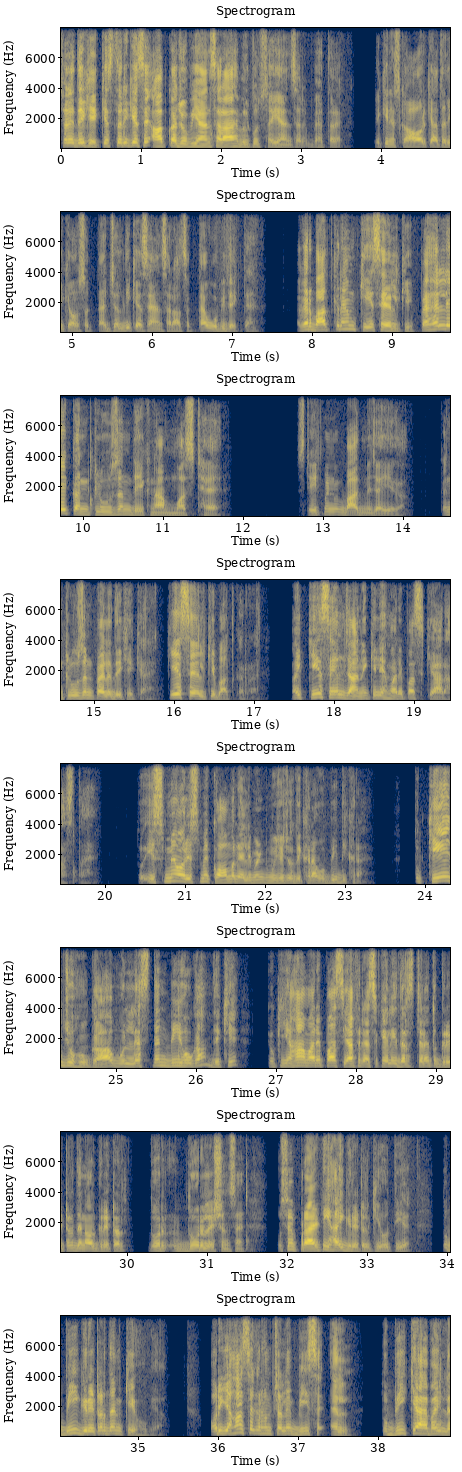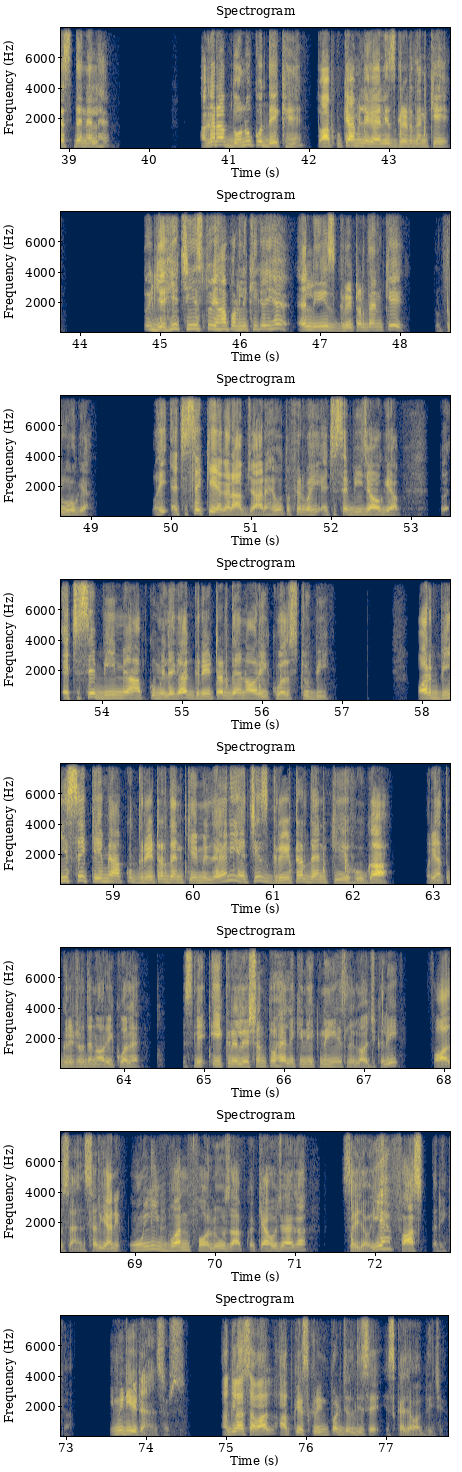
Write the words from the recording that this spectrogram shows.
चलिए देखिए, किस तरीके से आपका जो भी आंसर आया है, बिल्कुल सही आंसर है, बेहतर है। लेकिन इसका और क्या तरीका हो सकता है? जल्दी कैसे आंसर आ सकता है, वो भी देखते हैं। अगर बात करें हम के से एल की, पहले कंक्लूजन देखना मस्ट है। स्टेटमेंट में बाद में जाइएगा। कंक्लूजन पहले देखिए क्या है। के सेल की बात कर रहा है। भाई के सेल जाने के लिए हमारे पास क्या रास्ता है? तो इसमें और इसमें कॉमन एलिमेंट मुझे जो दिख रहा है, वो बी दिख रहा है। तो के जो होगा, वो लेस देन बी होगा। देखिए क्योंकि यहाँ हमारे पास या फिर ऐसे कह लिए इधर से चलें तो ग्रेटर देन और ग्रेटर दो दो रिलेशन हैं। उसमें प्रायोरिटी हाई ग्रेटर की होती है। तो बी ग्रेटर देन के हो गया। और यहाँ से अगर हम चलें बी से एल तो बी क्या है भाई? लेस देन एल है। अगर आप दोनों को देखें तो आपको क्या मिलेगा? एल इज़ ग्रेटर देन के तो यही चीज़ तो यहाँ पर लिखी गई है। एल इज़ ग्रेटर देन के तो ट्रू हो गया। वही एच से के अगर आप जा रहे हो तो फिर वही एच से बी जाओगे आप। तो एच से बी में आपको मिलेगा ग्रेटर देन और इक्वल्स टू बी और बी से के में आपको ग्रेटर देन के मिल जाएगा, यानी एच इज़ ग्रेटर देन के होगा। और यहाँ तो ग्रेटर देन और इक्वल है, इसलिए एक रिलेशन तो है, लेकिन एक नहीं है, इसलिए लॉजिकली फॉल्स आंसर यानी ओनली वन फॉलोज आपका क्या हो जाएगा? सही जाओ। ये है फास्ट तरीका। इमीडिएट आंसर्स अगला सवाल आपके स्क्रीन पर, जल्दी से इसका जवाब दीजिए।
